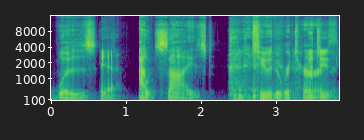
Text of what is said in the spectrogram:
was yeah. outsized to the return. The juice,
